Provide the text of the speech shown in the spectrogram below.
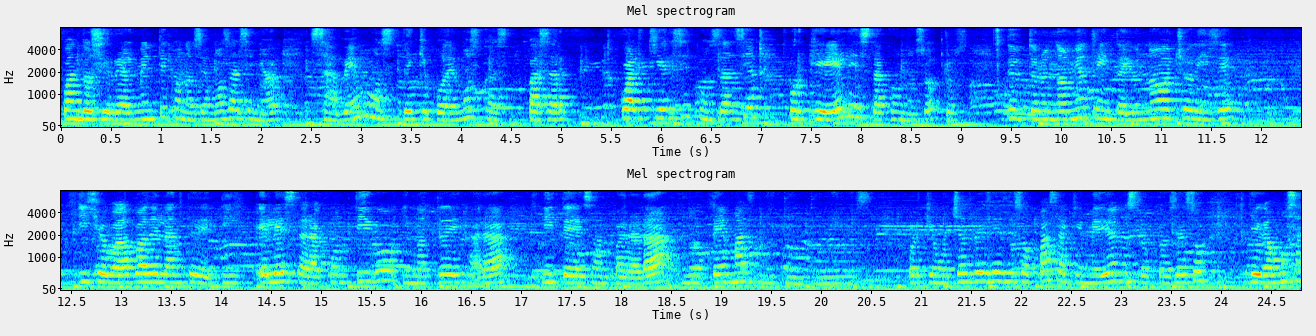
Cuando si realmente conocemos al Señor, sabemos de que podemos pasar cualquier circunstancia porque Él está con nosotros. Deuteronomio 31.8 dice, y Jehová va delante de ti, Él estará contigo y no te dejará ni te desamparará, no temas ni te intimides. Porque muchas veces eso pasa, que en medio de nuestro proceso llegamos a,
